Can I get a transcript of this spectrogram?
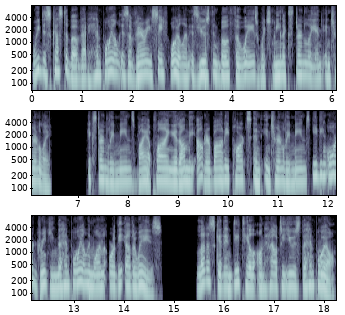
We discussed above that hemp oil is a very safe oil and is used in both the ways which mean externally and internally. Externally means by applying it on the outer body parts and internally means eating or drinking the hemp oil in one or the other ways. Let us get in detail on how to use the hemp oil.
